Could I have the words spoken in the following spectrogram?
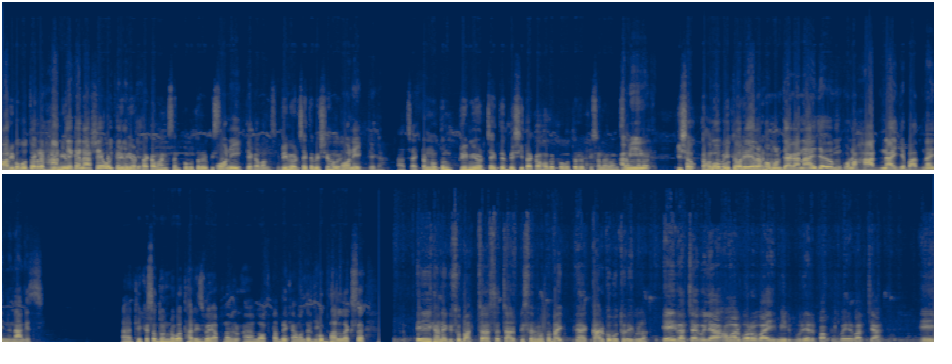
আমার কবুতরের হাত যেখানে আসে ওইখানে টাকা ভাঙছেন কবুতরের পিছনে? অনেক টাকা ভাঙছি। প্রিমিয়র চাইতে বেশি হবে? অনেক টাকা। আচ্ছা একটা নতুন প্রিমিয়র চাইতে বেশি টাকা হবে কবুতরের পিছনে ভাঙছে। আমি হিসাব তাহলে কবুতর এরকম জায়গা নাই যে কোনো হাট নাই যে বাদ নাই না গেছি। ঠিক আছে ধন্যবাদ হারিস ভাই আপনার লফটা দেখে আমাদের খুব ভালো লাগছে। এইখানে কিছু বাচ্চা আছে চার পিসের মতো। ভাই আহ, কার কবুতর এগুলো? এই বাচ্চাগুলা আমার বড় ভাই মিরপুরের পাপ্পু ভাইয়ের বাচ্চা। এই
